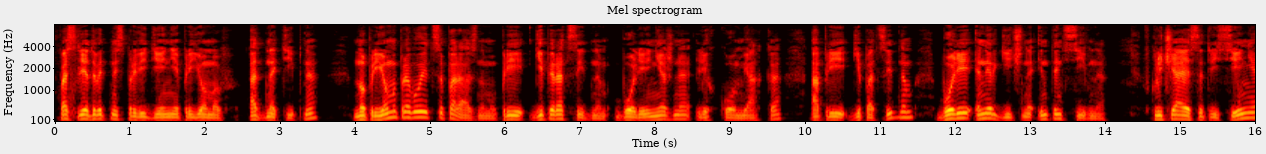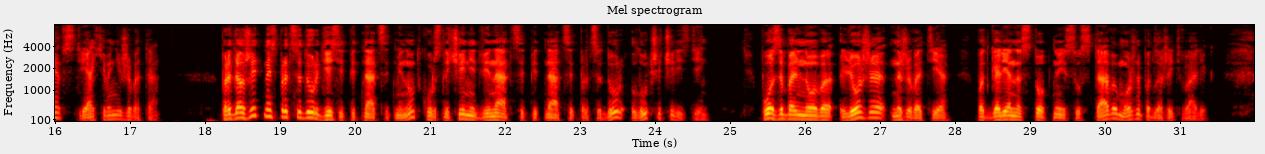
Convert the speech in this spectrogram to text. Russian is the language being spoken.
Последовательность проведения приемов однотипна, но приемы проводятся по-разному. При гипероцидном более нежно, легко, мягко, а при гипоцидном более энергично, интенсивно, включая сотрясение, встряхивание живота. Продолжительность процедур 10-15 минут, курс лечения 12-15 процедур, лучше через день. Поза больного лежа на животе, под голено-стопные суставы можно подложить валик.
